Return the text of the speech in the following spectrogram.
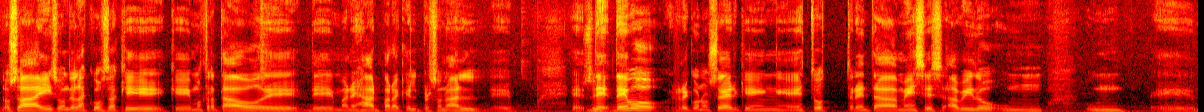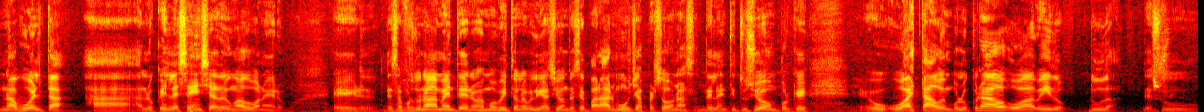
Los hay, son de las cosas que, que hemos tratado de, de manejar para que el personal... eh, eh, de- debo reconocer que en estos 30 meses ha habido un- un, eh, una vuelta a, a lo que es la esencia de un aduanero. Eh, desafortunadamente nos hemos visto en la obligación de separar muchas personas de la institución porque o, o ha estado involucrado o ha habido duda de su...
